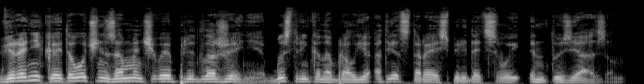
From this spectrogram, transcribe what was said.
«Вероника, это очень заманчивое предложение», — быстренько набрал я ответ, стараясь передать свой энтузиазм.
